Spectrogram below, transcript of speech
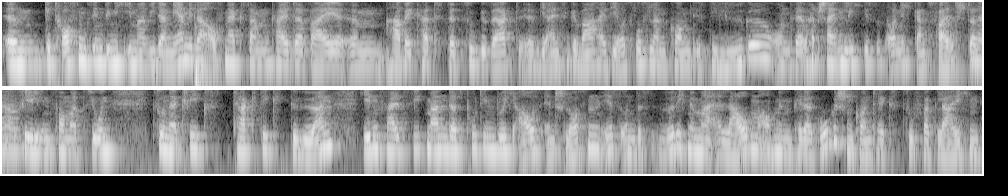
ähm, getroffen sind, bin ich immer wieder mehr mit der Aufmerksamkeit dabei. Ähm, Habeck hat dazu gesagt, äh, die einzige Wahrheit, die aus Russland kommt, ist die Lüge. Und sehr wahrscheinlich ist es auch nicht ganz falsch, dass ja. Fehlinformationen zu einer Kriegstaktik gehören. Jedenfalls sieht man, dass Putin durchaus entschlossen ist und das würde ich mir mal erlauben, auch mit dem pädagogischen Kontext zu vergleichen.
